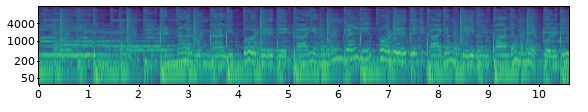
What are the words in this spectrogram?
கண்ணால் உன்னால் இப்பொழுது காயங்கள் இப்பொழுது காயம் தீரும் காலம் எப்பொழுது?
